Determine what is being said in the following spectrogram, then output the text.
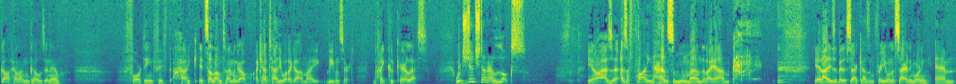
God, how long ago is it now? 14, 15, I, it's a long time ago. I can't tell you what I got on my leaving cert. I could care less. We're judged on our looks. You know, as a as a fine, handsome young man that I am. yeah, that is a bit of sarcasm for you on a Saturday morning. Um,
